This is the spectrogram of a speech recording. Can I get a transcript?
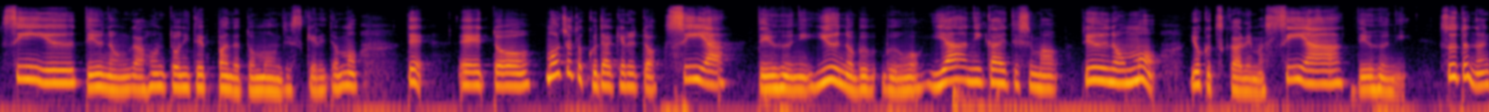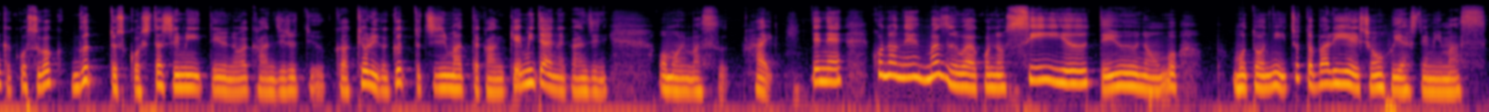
see you っていうのが本当に鉄板だと思うんですけれども、で、えっ、ー、と、もうちょっと砕けると、see ya っていうふうに you の部分を ya に変えてしまうっていうのもよく使われます。see ya っていうふうに。するとなんかこうすごくぐっとこう親しみっていうのが感じるっていうか、距離がぐっと縮まった関係みたいな感じに思います。はい。でね、このね、まずはこの see you っていうのを元にちょっとバリエーションを増やしてみます。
